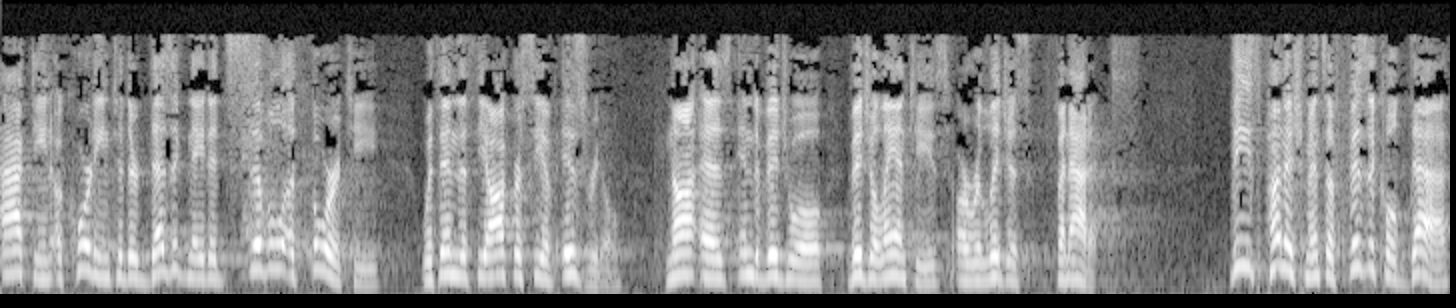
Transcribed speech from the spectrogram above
acting according to their designated civil authority within the theocracy of Israel, not as individual vigilantes or religious fanatics. These punishments of physical death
